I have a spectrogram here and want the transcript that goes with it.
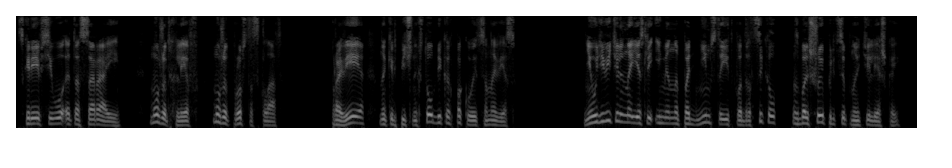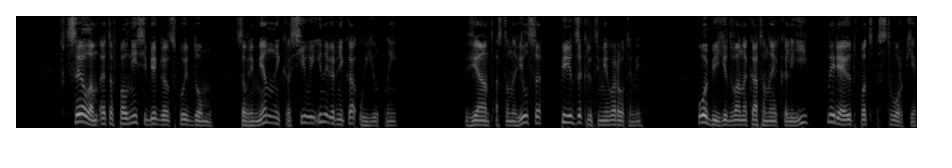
Скорее всего, это сараи, может хлев, может просто склад. Правее на кирпичных столбиках покоится навес. Неудивительно, если именно под ним стоит квадроцикл с большой прицепной тележкой. В целом, это вполне себе городской дом, современный, красивый и наверняка уютный. Виант остановился перед закрытыми воротами. Обе едва накатанные колеи ныряют под створки.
